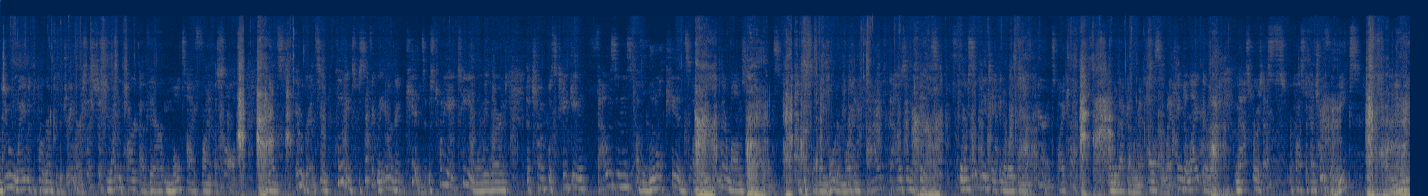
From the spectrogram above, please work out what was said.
do away with the program for the Dreamers, that's just one part of their multi-front assault against immigrants, including specifically immigrant kids. It was 2018 when we learned that Trump was taking thousands of little kids away from their moms and dads at the southern border. More than 5,000 kids forcibly taken away from their parents by Trump under that government policy. When it came to light, there were mass protests across the country for weeks, demanding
